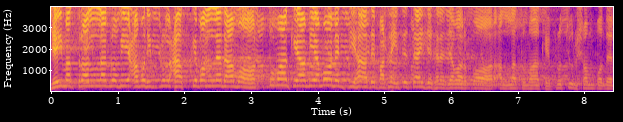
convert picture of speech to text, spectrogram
যেই মাত্র আল্লাহ নবী আমর ইবনুল আসকে বললেন, আমর, তোমাকে আমি এমন এক জিহাদে পাঠাইতে চাই যেখানে যাওয়ার পর আল্লাহ তোমাকে প্রচুর সম্পদের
